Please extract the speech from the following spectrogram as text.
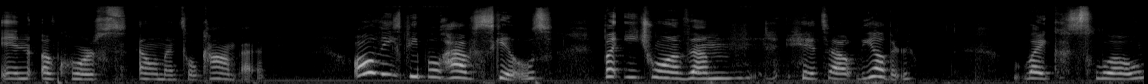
in, of course, elemental combat. All these people have skills, but each one of them hits out the other. Like slow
